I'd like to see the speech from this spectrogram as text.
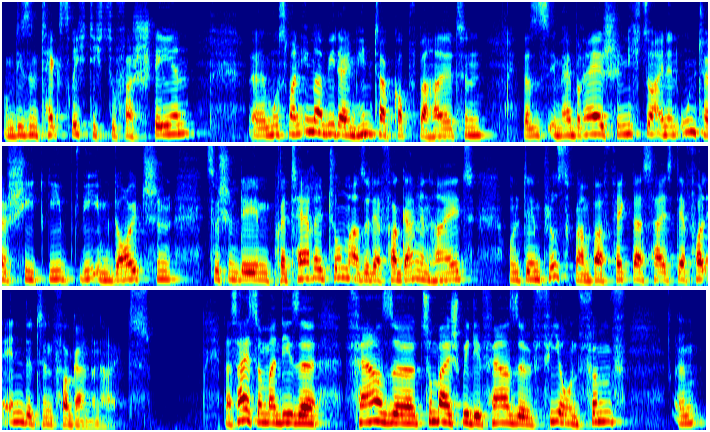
um diesen Text richtig zu verstehen, muss man immer wieder im Hinterkopf behalten, dass es im Hebräischen nicht so einen Unterschied gibt wie im Deutschen zwischen dem Präteritum, also der Vergangenheit, und dem Plusquamperfekt, das heißt der vollendeten Vergangenheit. Das heißt, wenn man diese Verse, zum Beispiel die Verse 4 und 5, ähm,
